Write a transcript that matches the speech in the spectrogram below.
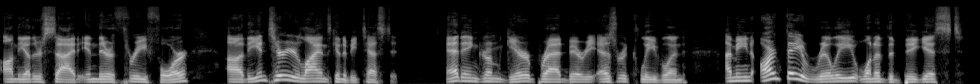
on the other side in their 3 4. Uh, the interior line is going to be tested. Ed Ingram, Garrett Bradbury, Ezra Cleveland. I mean, aren't they really one of the biggest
